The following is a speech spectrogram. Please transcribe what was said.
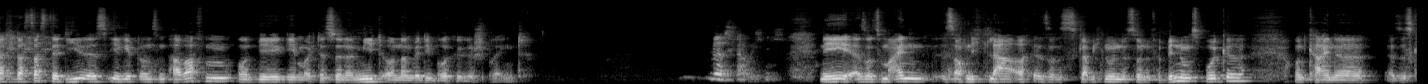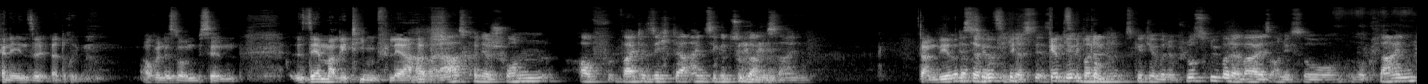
Ich dachte, dass das der Deal ist. Ihr gebt uns ein paar Waffen und wir geben euch das Dynamit und dann wird die Brücke gesprengt. Das glaube ich nicht. Nee, also zum einen ist auch nicht klar, also es ist, glaube ich, nur so eine Verbindungsbrücke und keine, also es ist keine Insel da drüben. Auch wenn es so ein bisschen sehr maritimen Flair hat. Aber ja, es kann ja schon auf weite Sicht der einzige Zugang sein. Dann wäre das Ist ja jetzt wirklich, es, es, geht ja über den, es geht ja über den Fluss rüber, der war jetzt auch nicht so, so klein.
